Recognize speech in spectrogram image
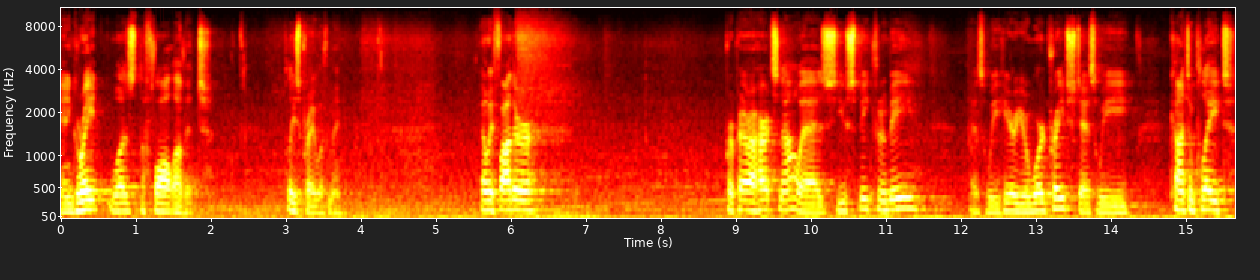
and great was the fall of it. Please pray with me. Heavenly Father, prepare our hearts now as you speak through me, as we hear your word preached, as we contemplate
